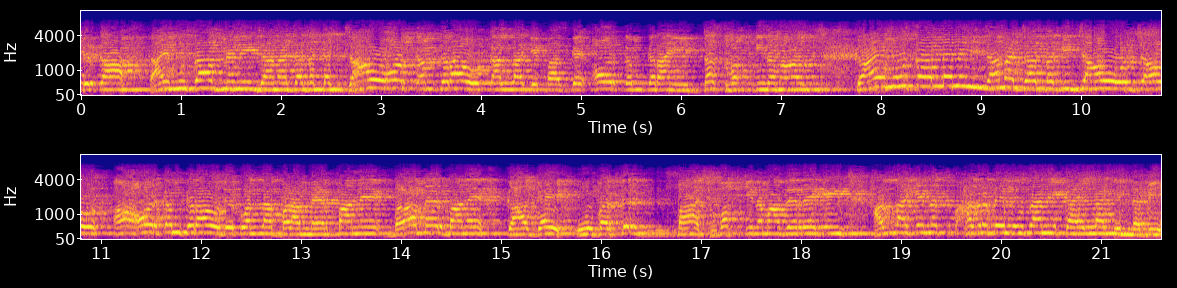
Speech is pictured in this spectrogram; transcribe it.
پھر کہا، آئے مساف میں نہیں جانا چاہتا کہ جاؤ اور کم کراؤ اللہ کے پاس گئے اور کم کرائی، دس وقت کی نماز کہا موسا میں نہیں جانا چاہتا کہ جاؤ جاؤ۔ اور کم کراؤ۔ دیکھو، اللہ بڑا مہربان ہے، بڑا مہربان ہے۔ کہا گئے، اوپر پھر پانچ وقت کی نمازیں رہ گئی اللہ کے حضرت موسا نے کہا، اللہ کے نبی،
